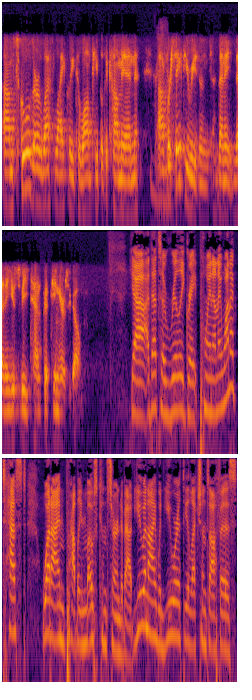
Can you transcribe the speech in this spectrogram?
Um, schools are less likely to want people to come in uh, right. uh, for safety reasons than it, than it used to be 10, 15 years ago. Yeah, that's a really great point. And I want to test what I'm probably most concerned about. You and I, when you were at the elections office,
